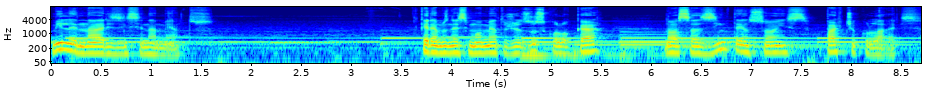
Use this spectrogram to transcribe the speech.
milenares ensinamentos. Queremos nesse momento, Jesus, colocar nossas intenções particulares.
